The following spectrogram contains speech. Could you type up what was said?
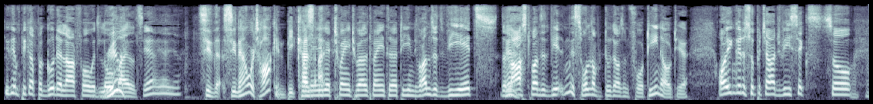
you can pick up a good LR4 with low Really? miles. Yeah, yeah, yeah. see, that, see now we're talking I because I- you get 2012, 2013, the ones with V8s, the Yeah. last ones with V8, I think they sold them 2014 out here. Or you can get a supercharged V6. So uh-huh.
